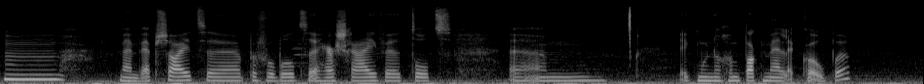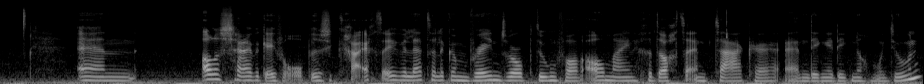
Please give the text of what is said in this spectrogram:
hmm, mijn website bijvoorbeeld herschrijven tot um, ik moet nog een pak melk kopen. En alles schrijf ik even op. Dus ik ga echt even letterlijk een brain drop doen van al mijn gedachten en taken en dingen die ik nog moet doen.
